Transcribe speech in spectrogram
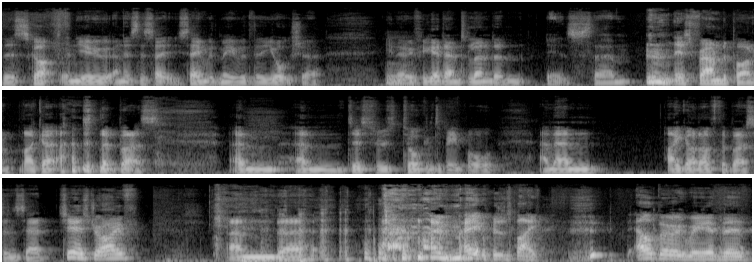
the Scot and you, and it's the sa- same with me with the Yorkshire. You know, if you go down to London, it's um, it's frowned upon. Like I, I was on a bus, and and just was talking to people, and then I got off the bus and said, "Cheers, drive," and uh, my mate was like elbowing me in the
